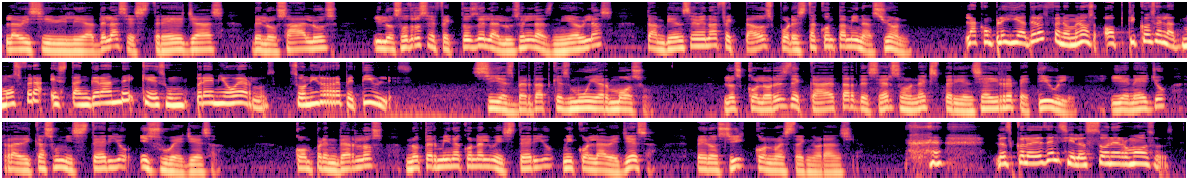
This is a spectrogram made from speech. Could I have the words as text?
La visibilidad de las estrellas, de los halos y los otros efectos de la luz en las nieblas también se ven afectados por esta contaminación. La complejidad de los fenómenos ópticos en la atmósfera es tan grande que es un premio verlos, son irrepetibles. Sí, es verdad que es muy hermoso. Los colores de cada atardecer son una experiencia irrepetible y en ello radica su misterio y su belleza. Comprenderlos no termina con el misterio ni con la belleza, pero sí con nuestra ignorancia. los colores del cielo son hermosos.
